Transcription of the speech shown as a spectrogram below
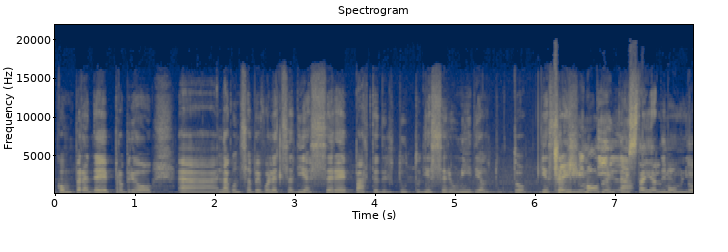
Compre- è proprio eh, la consapevolezza di essere parte del tutto, di essere uniti al tutto, di essere cioè il modo in cui stai al mondo,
